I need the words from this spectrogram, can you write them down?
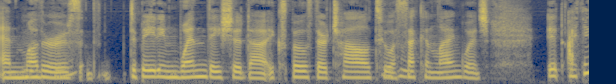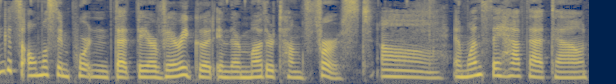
and mothers debating when they should uh, expose their child to a second language, it, I think it's almost important that they are very good in their mother tongue first. Oh, And once they have that down,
